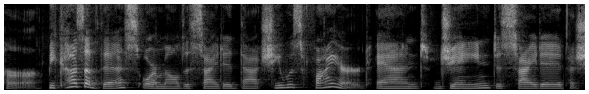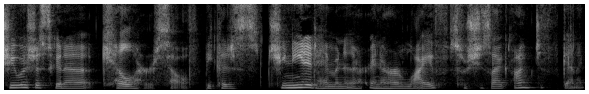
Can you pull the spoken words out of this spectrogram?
her. Because of this, Ormel decided that she was fired, and Jane decided that she was just gonna kill herself because she needed him in her, in her life. So she's like, I'm just gonna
